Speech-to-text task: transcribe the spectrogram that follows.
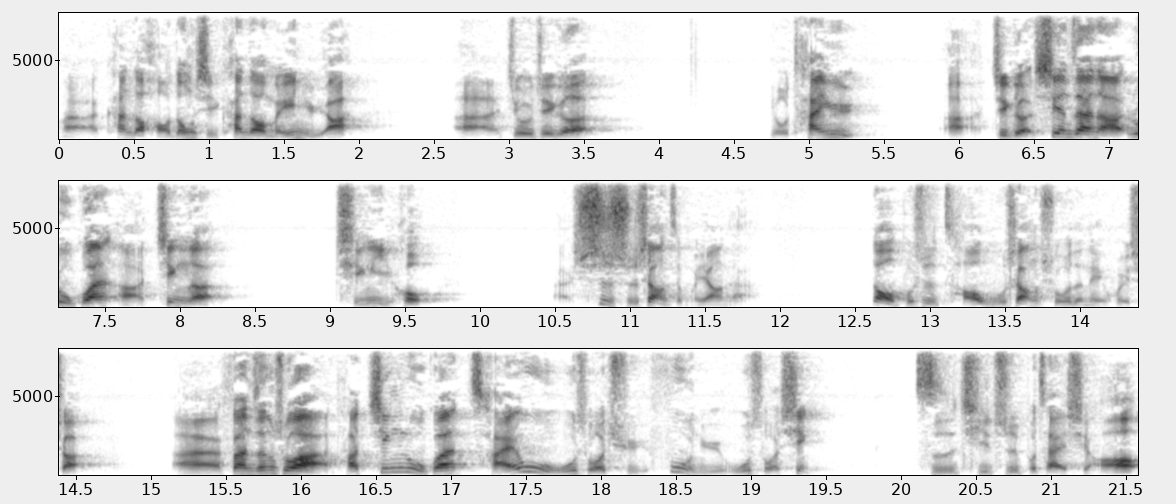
啊，看到好东西，看到美女啊，啊，就这个有贪欲。”啊，这个现在呢，入关啊，进了秦以后，啊，事实上怎么样呢？倒不是曹无伤说的那回事儿。哎，范增说啊，他今入关，财物无所取，妇女无所幸，此其志不在小。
